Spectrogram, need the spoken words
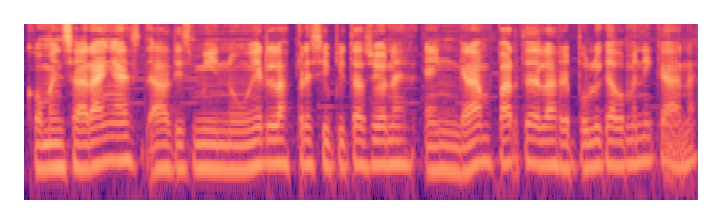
comenzarán a, a disminuir las precipitaciones en gran parte de la República Dominicana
